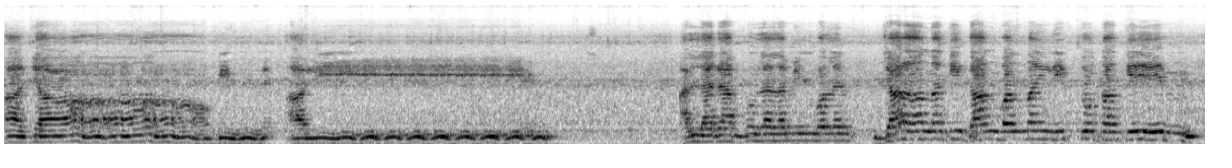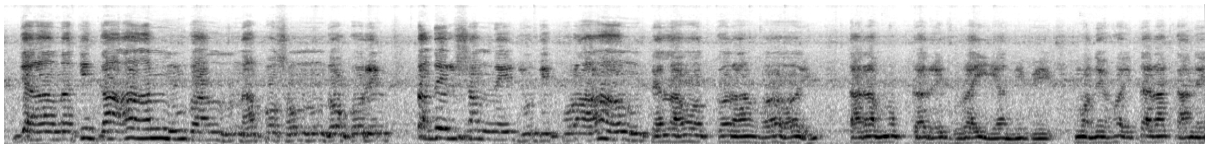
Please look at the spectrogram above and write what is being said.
আজা বিআজাবিন আলিম। আল্লাহ রাব্বুল আলামিন বলেন, যারা নাকি গান বাজনায় লিপ্ত থাকে, যারা নাকি গান বাজনা পছন্দ করেন, তাদের সামনে যদি কোরআন তেলাওয়াত করা হয়, তারা মুখটারে ঘুরাইয়া নিবে। মনে হয় তারা কানে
